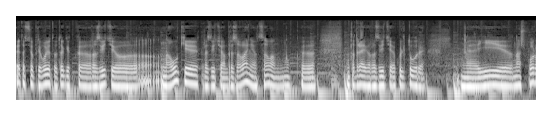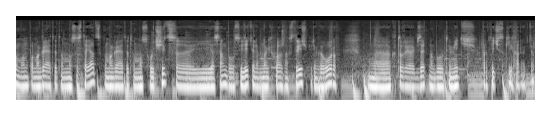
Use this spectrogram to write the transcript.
это все приводит в итоге к развитию науки, к развитию образования, в целом, ну, к, это драйвер развития культуры. Э, и наш форум, он помогает этому состояться, помогает этому случиться. И я сам был свидетелем многих важных встреч, переговоров, э, которые обязательно будут иметь практический характер.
